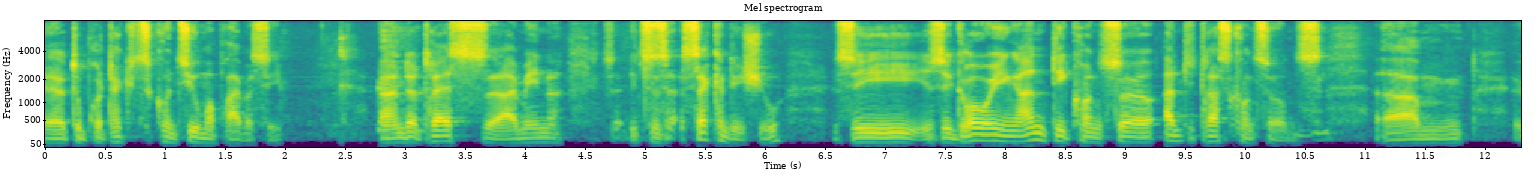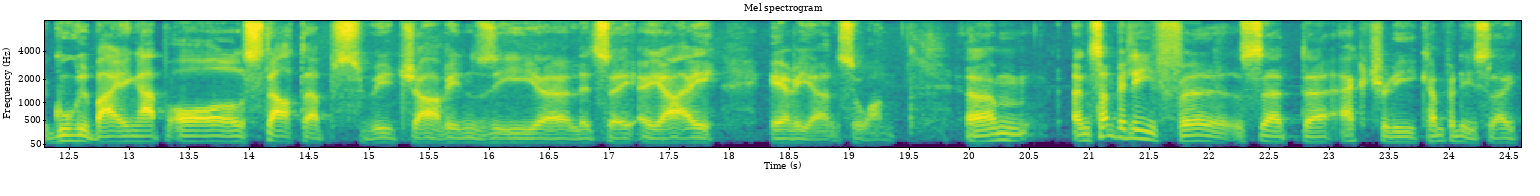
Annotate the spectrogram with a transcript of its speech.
uh, to protect consumer privacy and address, uh, I mean, it's a second issue, the, the growing anti -concern, antitrust concerns. Um, Google buying up all startups which are in the, uh, let's say, AI area and so on. Um, and some believe uh, that uh, actually companies like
